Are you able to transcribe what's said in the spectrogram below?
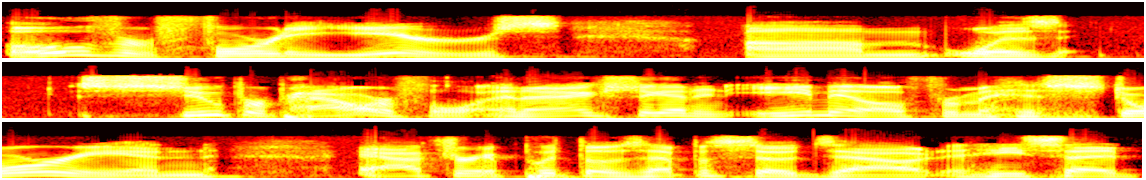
over 40 years, um, was super powerful. And I actually got an email from a historian after I put those episodes out, and he said,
